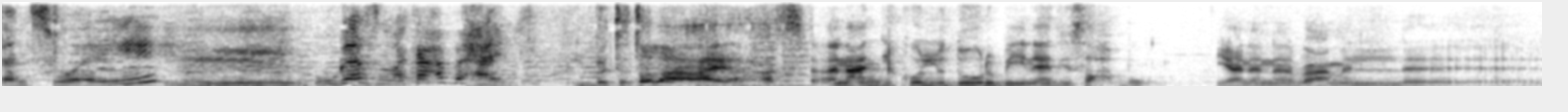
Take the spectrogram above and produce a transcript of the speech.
تهزر تنسواري وجزمة كعب حاجة البت طالعة عاية يا حسن. أنا عندي كل دور بينادي صاحبه. يعني أنا بعمل آه،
